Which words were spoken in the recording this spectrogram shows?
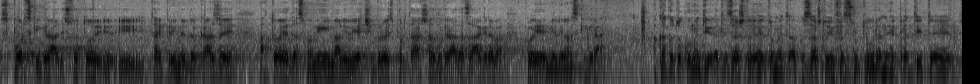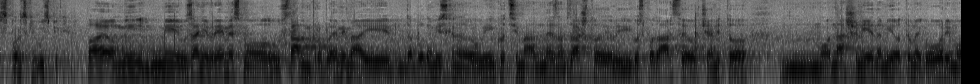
sportski grad što to i taj primjer dokazuje a to je da smo mi imali veći broj sportaša od grada Zagreba koji je milionski grad. A kako to komentirate? Zašto je tome tako? Zašto infrastruktura ne prati te sportske uspjehe? Pa evo, mi, mi u zadnje vrijeme smo u stalnim problemima i da budem iskren u Vinkovcima, ne znam zašto, ili gospodarstvo je općenito, naše nije da mi o tome govorimo,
